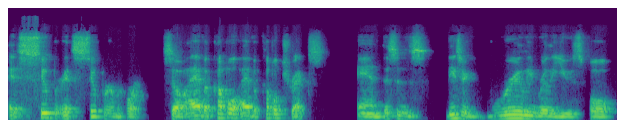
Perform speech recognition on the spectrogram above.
It's super. It's super important. So I have a couple. I have a couple tricks, and this is these are really really useful.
